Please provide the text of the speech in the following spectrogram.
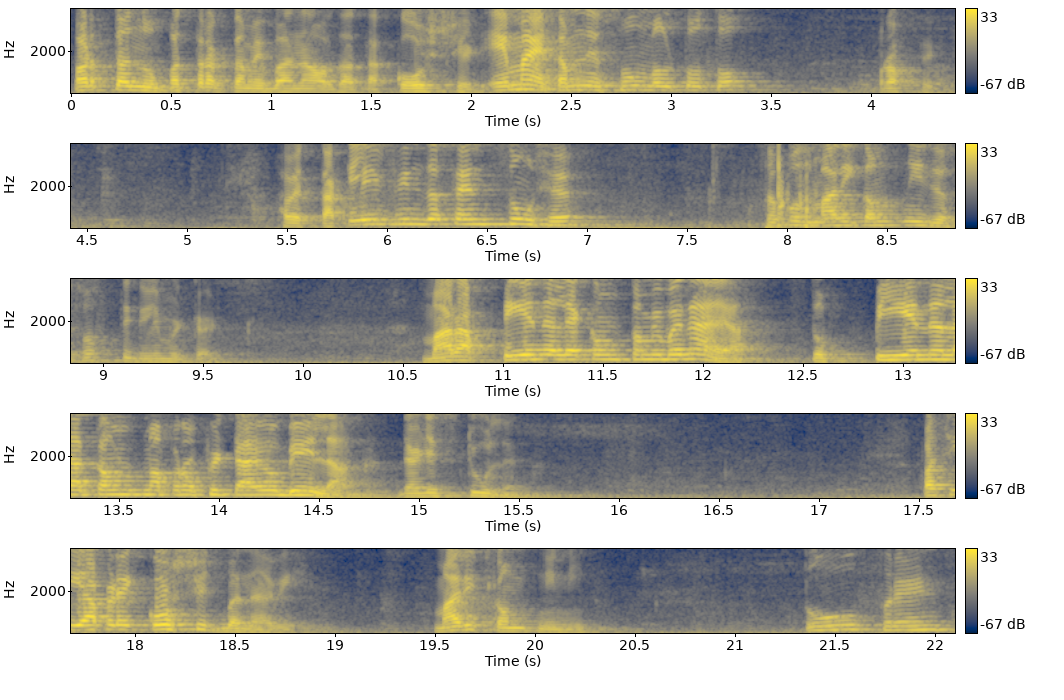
પડતરનું પત્રક તમે બનાવતા હતા કોસ્ટ શીટ એમાંય તમને શું મળતો હતો પ્રોફિટ હવે તકલીફ ઇન ધ સેન્સ શું છે? સપોઝ મારી કંપની છે સ્વસ્તિક લિમિટેડ. મારા પીએનએલ એકાઉન્ટ તમે બનાવ્યા તો પીએનએલ એકાઉન્ટમાં પ્રોફિટ આવ્યો બે લાખ. દેટ ઇઝ ટુ લેખ પછી આપણે કોસ્ટ બનાવી. મારી જ કંપનીની. તો ફ્રેન્ડ્સ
